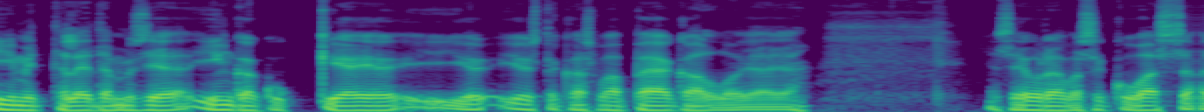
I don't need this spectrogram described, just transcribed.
ihmittelee tämmöisiä inkakukkia, joista kasvaa pääkalloja ja, ja seuraavassa kuvassa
